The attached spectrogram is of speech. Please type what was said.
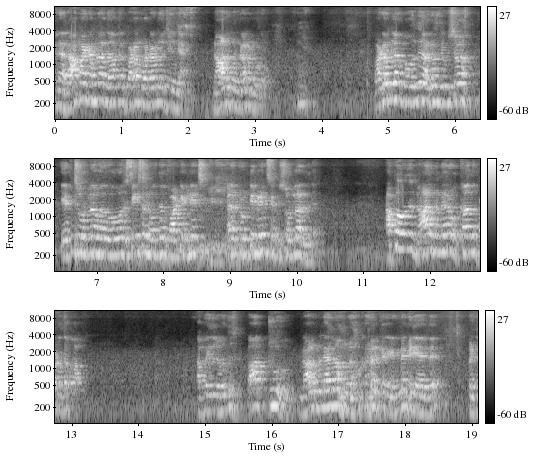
ஏன்னா ராமாயணம்லாம் அந்த படம் போட்டான்னு வச்சுக்கோங்க. நாலு மணி நேரம் போடும் படம்லாம் இப்போ வந்து அறுபது நிமிஷம் எபிசோட்லாம் ஒவ்வொரு சீசன் வந்து ஃபார்ட்டி மினிட்ஸ் அது டுவெண்ட்டி மினிட்ஸ் எபிசோட்லாம் இருக்குது அப்போ வந்து நாலு மணி நேரம் உட்காந்து படத்தை பார்ப்போம். அப்போ இதில் வந்து பார்ட் டூ நாலு மணி நேரம் அவங்கள உட்கார வைக்கிற என்ன கிடையாது. பட்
